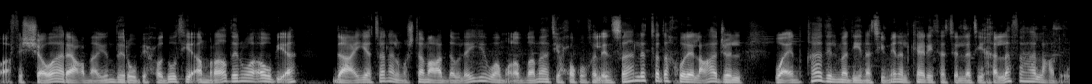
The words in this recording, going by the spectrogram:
وفي الشوارع ما ينذر بحدوث أمراض وأوبئة داعية المجتمع الدولي ومنظمات حقوق الإنسان للتدخل العاجل وإنقاذ المدينة من الكارثة التي خلفها العدو.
